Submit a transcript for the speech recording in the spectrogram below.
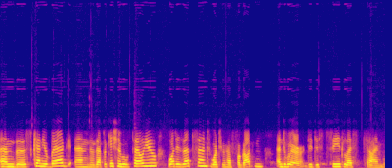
and uh, scan your bag, and the application will tell you what is absent, what you have forgotten, and where did you see it last time.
